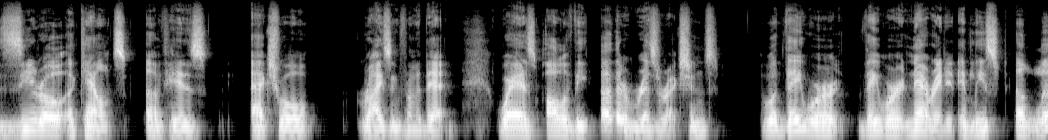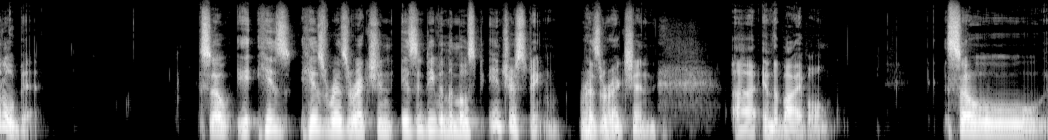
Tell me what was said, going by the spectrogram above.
zero accounts of his actual rising from the dead. Whereas all of the other resurrections, well, they were they were narrated at least a little bit. So his his resurrection isn't even the most interesting resurrection uh, in the Bible. So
